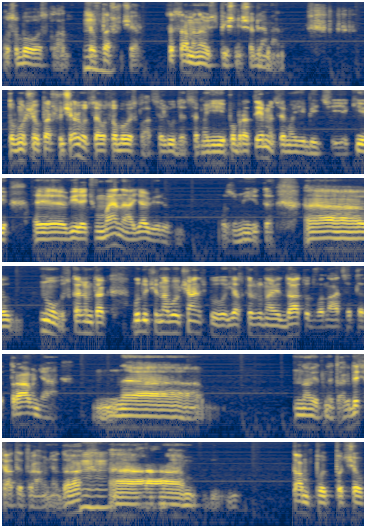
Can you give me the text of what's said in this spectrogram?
особового складу. Це Мгм. в першу чергу. Це саме найуспішніше для мене. Тому що в першу чергу це особовий склад, це люди, це мої побратими, це мої бійці, які е, вірять в мене, а я вірю в них. Розумієте? Е, ну, скажімо так, будучи на Вовчанську, я скажу навіть дату 12 травня. Е, навіть не так, 10 травня, да? Е, там почав,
